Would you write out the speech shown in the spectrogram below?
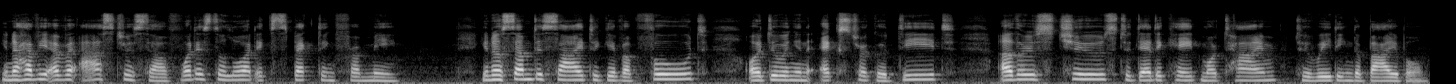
You know, have you ever asked yourself, what is the Lord expecting from me? You know, some decide to give up food or doing an extra good deed. Others choose to dedicate more time to reading the Bible.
